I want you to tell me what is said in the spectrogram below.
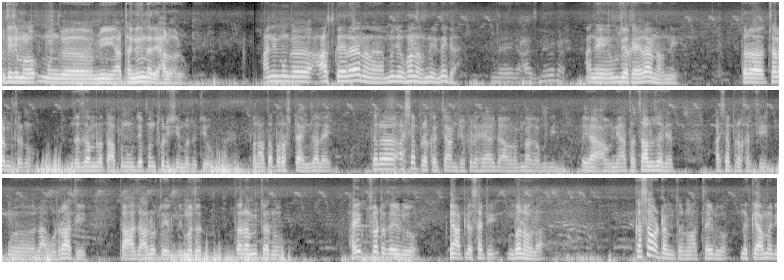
पण त्याच्यामुळं मग मी आता निघणार आहे हळूहळू. आणि मग आज काही राहणार ना म्हणजे होणार नाही नाही का? आज नाही होणार. आणि उद्या काही राहणार नाही. तर चला मित्रांनो जर जमलं तर आपण उद्या पण थोडीशी मदत येऊ. पण आता बराच टाईम झाला आहे तर अशा प्रकारच्या आमच्याकडे ह्या गावरान भागामध्ये ह्या आवणी आता चालू झाल्यात. अशा प्रकारची लागवड राहते. तर आज आलो तो एक मदत. तर मित्रांनो हा एक छोटासा व्हिडिओ मी आपल्यासाठी बनवला. कसा वाटला मित्रांनो आजचा व्हिडिओ? नक्की आम्हाला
